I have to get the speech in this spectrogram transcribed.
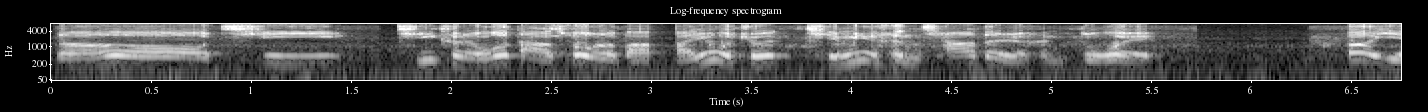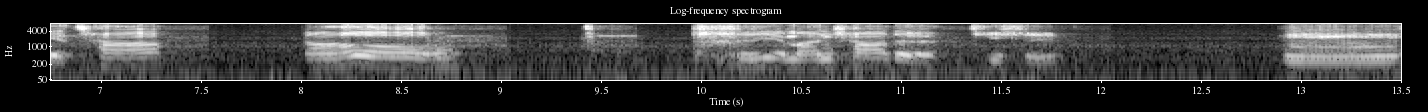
然后七七可能我打错了吧？因为我觉得前面很差的人很多诶、二也差，然后十也蛮差的，其实，嗯，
